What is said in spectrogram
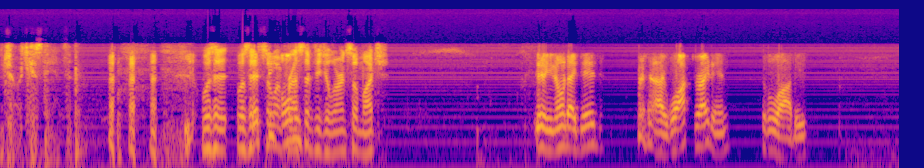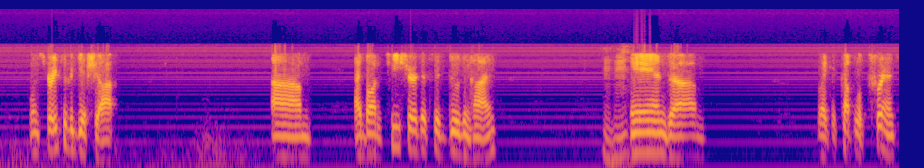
George Costanza. was it was it That's so the only- impressive? Did you learn so much? Yeah, you know what I did? I walked right in to the lobby, went straight to the gift shop. Um, I bought a T-shirt that said Guggenheim Mm-hmm. and um, like a couple of prints,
